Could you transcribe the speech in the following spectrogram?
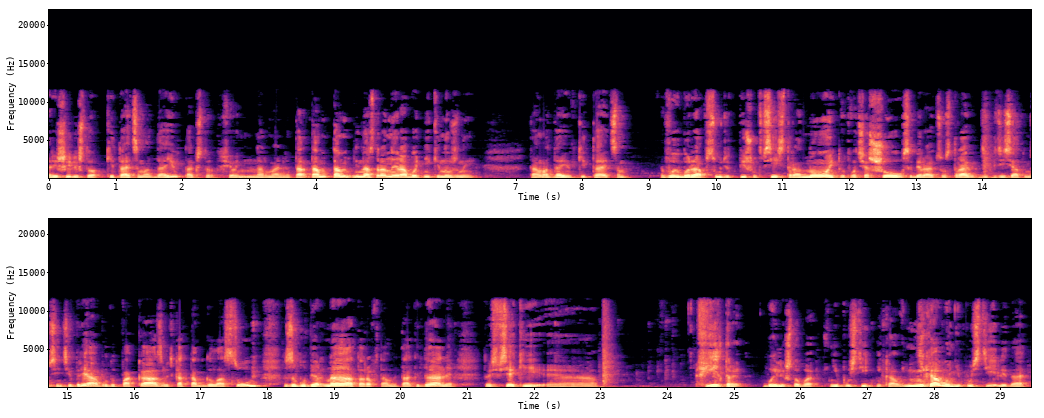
решили, что китайцам отдают, так что все нормально. Там, там, там иностранные работники нужны. Там отдают китайцам. Выборы обсудят, пишут всей страной. Тут вот сейчас шоу собираются устраивать к 10 сентября. Будут показывать, как там голосуют за губернаторов там и так далее. То есть всякие э, фильтры были, чтобы не пустить никого. Никого не пустили, да.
